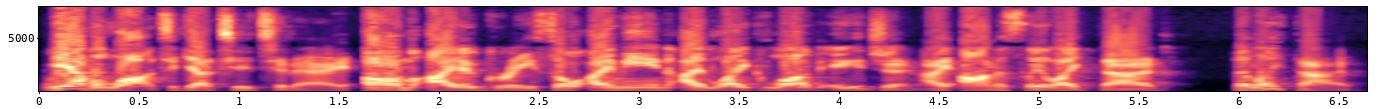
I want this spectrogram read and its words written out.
we have a lot to get to today. Um, I agree. So, I mean, I like Love Agent. I honestly like that. I like that.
